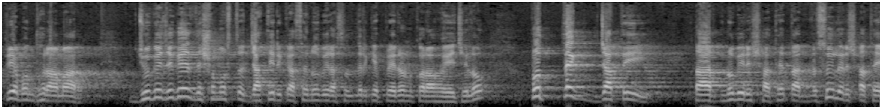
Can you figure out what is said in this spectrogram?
প্রিয় বন্ধুরা আমার, যুগে যুগে যে সমস্ত জাতির কাছে নবী রাসুলদেরকে প্রেরণ করা হয়েছিল, প্রত্যেক জাতি তার নবীর সাথে, তার রসুলের সাথে,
